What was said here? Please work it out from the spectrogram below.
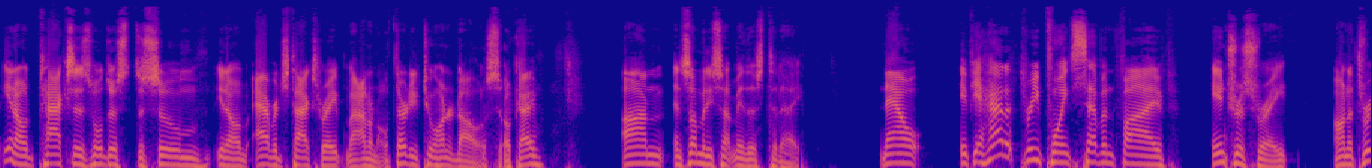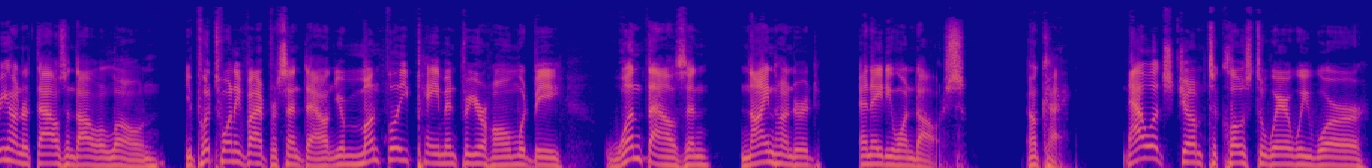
you know, taxes, we'll just assume, you know, average tax rate, I don't know, $3,200, okay? Um, and somebody sent me this today. Now, if you had a 3.75 interest rate on a $300,000 loan, you put 25% down, your monthly payment for your home would be $1,981. Okay. Now let's jump to close to where we were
